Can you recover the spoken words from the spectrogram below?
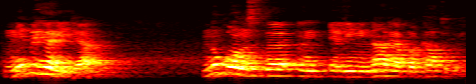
neprihănirea nu constă în eliminarea păcatului.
